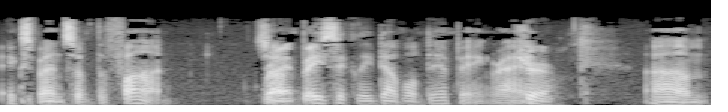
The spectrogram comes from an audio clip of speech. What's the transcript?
expense of the fund. So I'm basically double dipping, right? Sure. Um,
